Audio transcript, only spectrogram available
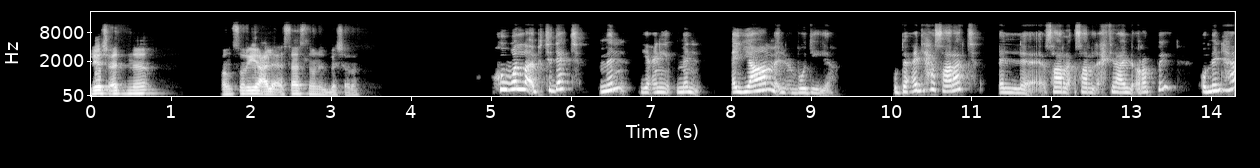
ليش عندنا عنصرية على أساس لون البشرة؟ هو والله ابتدت من يعني من أيام العبودية وبعدها صارت صار صار الاحتلال الأوروبي ومنها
